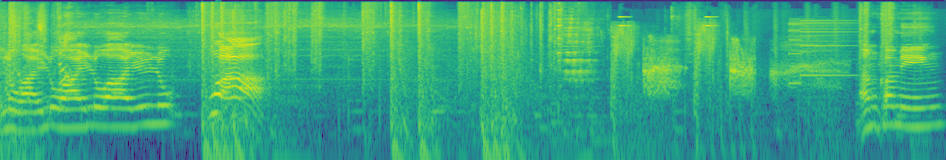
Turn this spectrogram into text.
일로 와 일로 와 일로 와 일로 와 I'm coming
